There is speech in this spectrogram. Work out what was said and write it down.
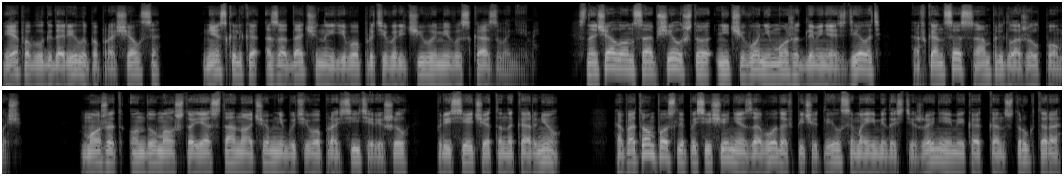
Я поблагодарил и попрощался, несколько озадаченный его противоречивыми высказываниями. Сначала он сообщил, что ничего не может для меня сделать, а в конце сам предложил помощь. Может, он думал, что я стану о чем-нибудь его просить и решил пресечь это на корню, а потом после посещения завода впечатлился моими достижениями как конструктора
